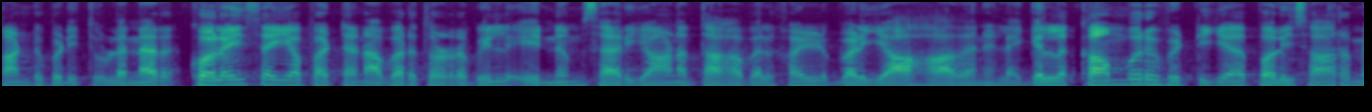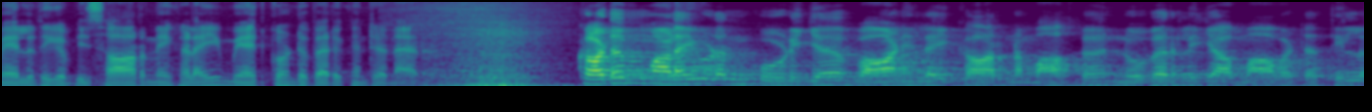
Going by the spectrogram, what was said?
கண்டுபிடித்துள்ளனர். கொலை செய்யப்பட்ட நபர் தொடர்பில் இன்னும் சரியான தகவல்கள் வெளியாகாத நிலையில் கம்புருவிட்டிய போலீசார் மேலதிக விசாரணைகளை மேற்கொண்டு வருகின்றனர். கடும் மழையுடன் கூடிய வானிலை காரணமாக நுவர்லியா மாவட்டத்தில்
